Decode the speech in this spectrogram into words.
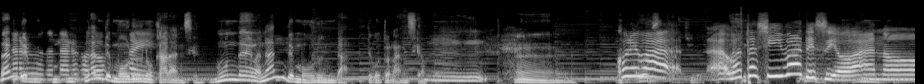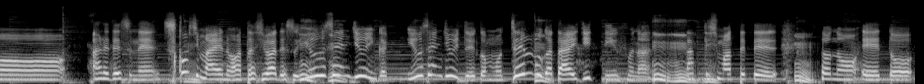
なんで、なんで盛るのかなんですよ。問題はなんで盛るんだってことなんですよう。んうん。これはあ私はですよ、あのーあれですね、少し前の私はです、うん。優先順位が、優先順位というか、もう全部が大事っていうふうな、なってしまってて、うん。その、えっ、と、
